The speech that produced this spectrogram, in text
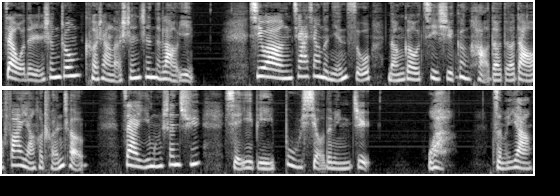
在我的人生中刻上了深深的烙印。希望家乡的年俗能够继续更好的得到发扬和传承，在沂蒙山区写一笔不朽的名句。哇，怎么样？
